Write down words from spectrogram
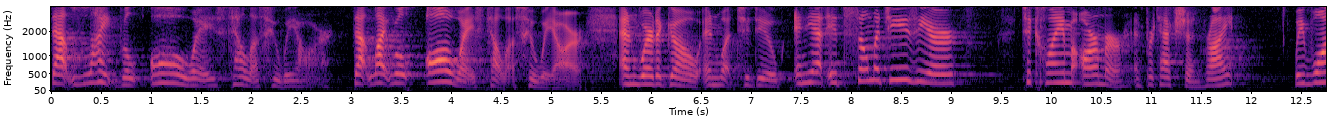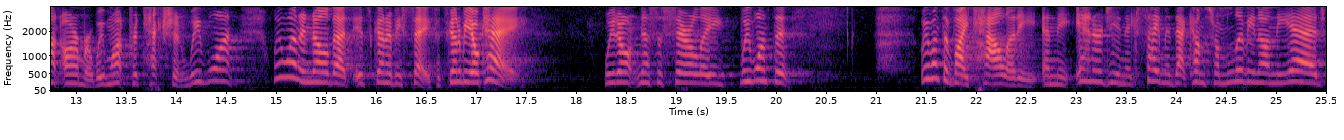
that light will always tell us who we are. That light will always tell us who we are and where to go and what to do. And yet it's so much easier to claim armor and protection, right? We want armor, we want protection, we want, we want to know that it's going to be safe, it's going to be okay. We don't necessarily, we want the, we want the vitality and the energy and excitement that comes from living on the edge,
